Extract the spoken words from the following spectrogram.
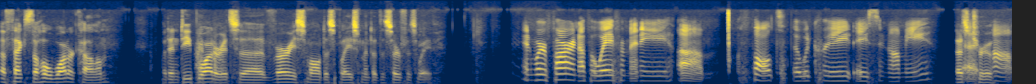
affects the whole water column, but in deep water, it's a very small displacement of the surface wave. And we're far enough away from any um, fault that would create a tsunami. That's that, true. Um,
